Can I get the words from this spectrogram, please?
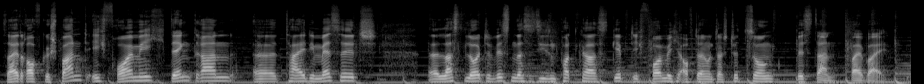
Sei drauf gespannt, ich freue mich, denk dran, äh, teil die Message, äh, lass die Leute wissen, dass es diesen Podcast gibt. Ich freue mich auf deine Unterstützung. Bis dann, bye bye.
